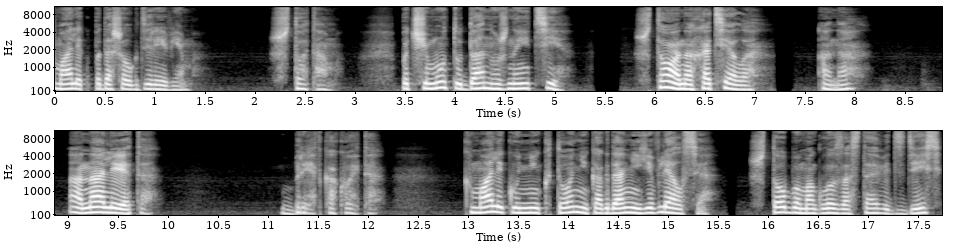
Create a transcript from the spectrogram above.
Малик подошел к деревьям. Что там? Почему туда нужно идти? Что она хотела? Она? Она ли это? Бред какой-то. К Малику никто никогда не являлся. Что бы могло заставить здесь,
